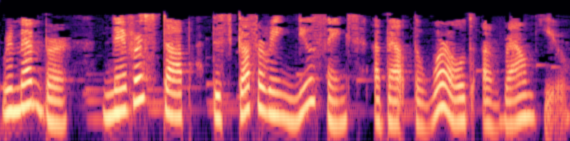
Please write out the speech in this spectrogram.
Remember, never stop discovering new things about the world around you.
